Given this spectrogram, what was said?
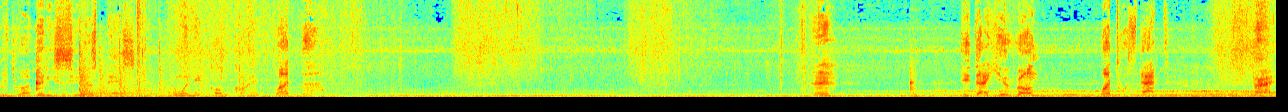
that you are a very serious person. And when they come correct, What the? Huh? Did I hear wrong? What was that? All right.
